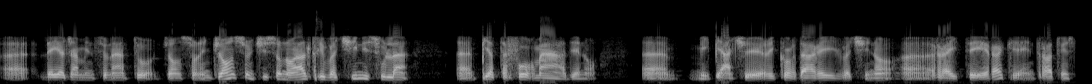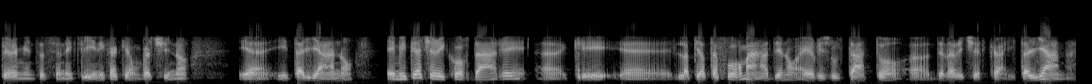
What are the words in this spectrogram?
Uh, lei ha già menzionato Johnson Johnson, ci sono altri vaccini sulla uh, piattaforma Adeno. Uh, mi piace ricordare il vaccino Raitera che è entrato in sperimentazione clinica, che è un vaccino italiano, e mi piace ricordare che la piattaforma Adeno è il risultato della ricerca italiana.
